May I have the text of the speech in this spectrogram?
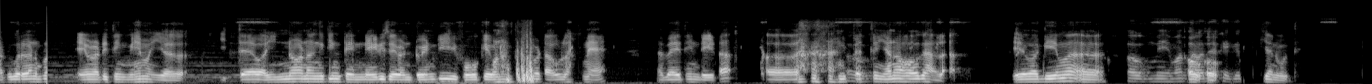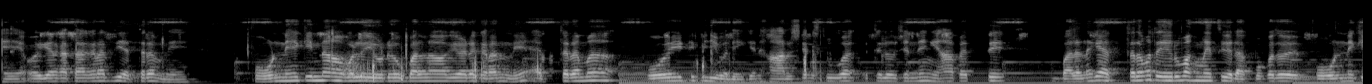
අඩු ඒනට ඉතින් මෙහෙම ය ඉතෑව ඉන්නවන ඉතින් 10 ෆෝක වන පට අවුලක් නෑ. හැබැයි ඉතින් ඩේට පැත්ත යන හෝගහලා. ඒ වගේම කියනුත් ඒ ඔය ගැන කතා කරද්දි ඇත්තර මේ ෆෝන් එකකින්න ඔගොල්ල YouTube බලන්නවාගේ වැඩ කරන්නේ ඇත්තරම ෝයිට පිළිවලින් ගෙන හර්ෂන් ස්තුව ටෙලෝෂන්ෙන් එහා පැත්තේ බලනක ඇත්තරම තේරුමක් නැති වැඩක්. මොකද ෆෝන් එක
